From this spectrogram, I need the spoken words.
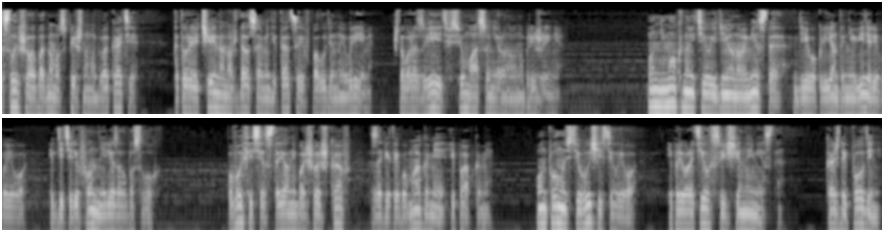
слышал об одном успешном адвокате, который отчаянно нуждался в медитации в полуденное время, чтобы развеять всю массу нервного напряжения. Он не мог найти уединенного места, где его клиенты не увидели бы его и где телефон не резал бы слух. В офисе стоял небольшой шкаф, забитый бумагами и папками. Он полностью вычистил его и превратил в священное место. Каждый полдень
